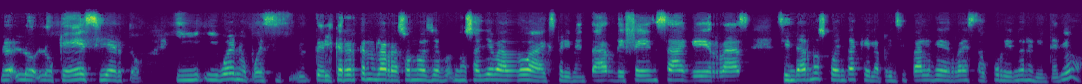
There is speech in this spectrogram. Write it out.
lo, lo, que es cierto. Y, y, bueno, pues el querer tener la razón nos, nos, ha llevado a experimentar defensa, guerras, sin darnos cuenta que la principal guerra está ocurriendo en el interior.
